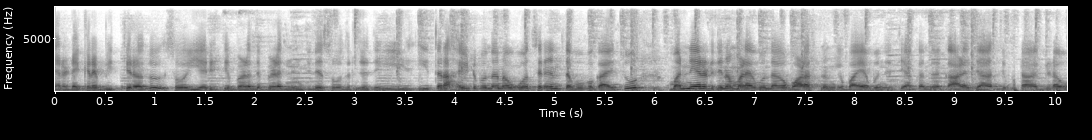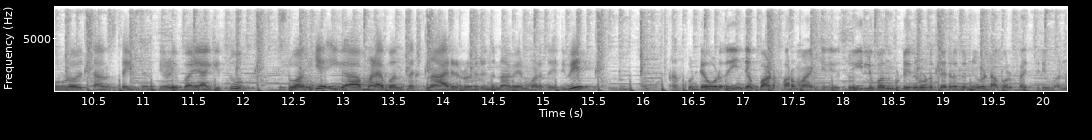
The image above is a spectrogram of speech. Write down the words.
ಎರಡು ಎಕರೆ ಬಿತ್ತಿರೋದು. ಸೊ ಈ ರೀತಿ ಬೆಳೆದು ಬೆಳೆದು ನಿಂತಿದೆ. ಸೊ ಅದ್ರ ಜೊತೆಗೆ ಈ ಈ ಥರ ಹೈಟ್ ಬಂದಾಗ ನಾವು ಹೋದ್ ದಬ್ಬಬೇಕಾಯಿತು. ಮೊನ್ನೆ ಎರಡು ದಿನ ಮಳೆ ಬಂದಾಗ ಭಾಳಷ್ಟು ನಮಗೆ ಭಯ ಬಂದಿತ್ತು. ಯಾಕಂದರೆ ಗಾಳಿ ಜಾಸ್ತಿ ಬಿಟ್ಟ ಗಿಡ ಉರುಳೋ ಚಾನ್ಸ್ ಐತೆ ಅಂತೇಳಿ ಭಯ ಆಗಿತ್ತು. ಸೊ ಹಂಗೆ ಈಗ ಮಳೆ ಬಂದ ತಕ್ಷಣ ಆರಿರೋದ್ರಿಂದ ನಾವೇನು ಮಾಡ್ತಾ ಇದ್ವಿ ಕುಂಟೆ ಹೊಡೆದು ಹಿಂದೆ ಬಾಂಡ್ ಫಾರ್ಮ್ ಹಾಕಿದ್ದೀವಿ. ಸೊ ಇಲ್ಲಿ ಬಂದ್ಬಿಟ್ಟು ಇದು ನೋಡ್ತಾ ಇರೋದು ನೀವು double five three one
